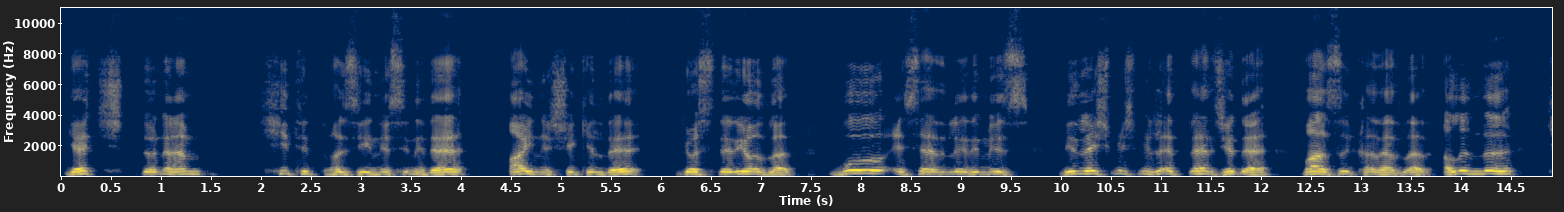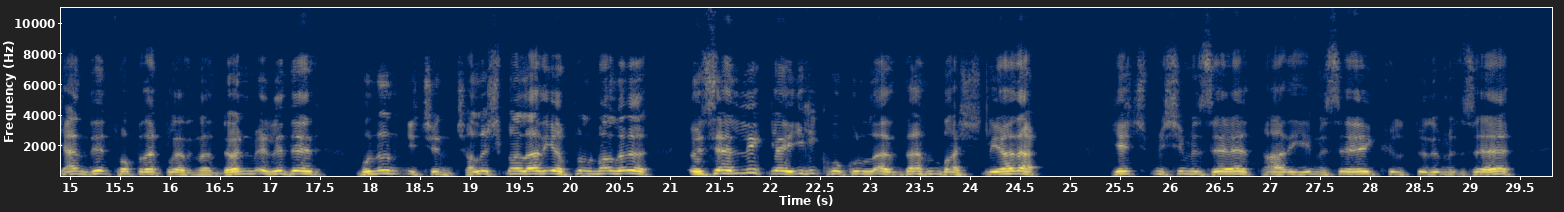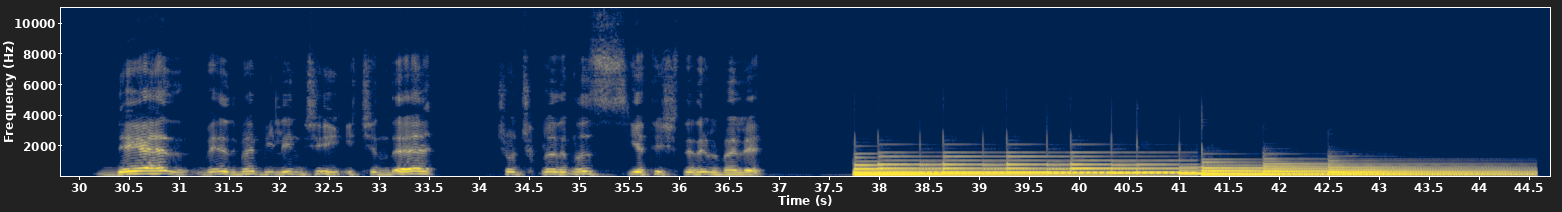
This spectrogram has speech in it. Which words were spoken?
geç dönem Hitit hazinesini de aynı şekilde gösteriyorlar. Bu eserlerimiz Birleşmiş Milletlerce de bazı kararlar alındı. Kendi topraklarına dönmelidir. Bunun için çalışmalar yapılmalı. Özellikle ilkokullardan başlayarak geçmişimize, tarihimize, kültürümüze değer verme bilinci içinde çocuklarımız yetiştirilmeli.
